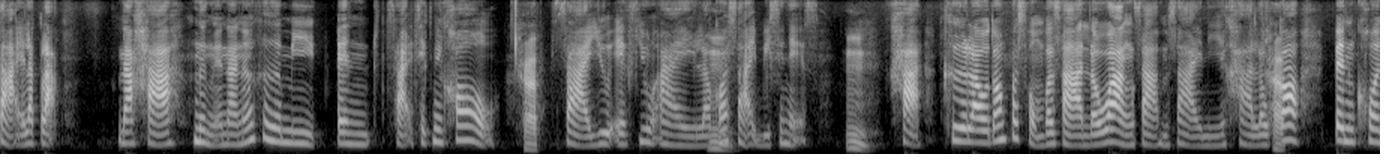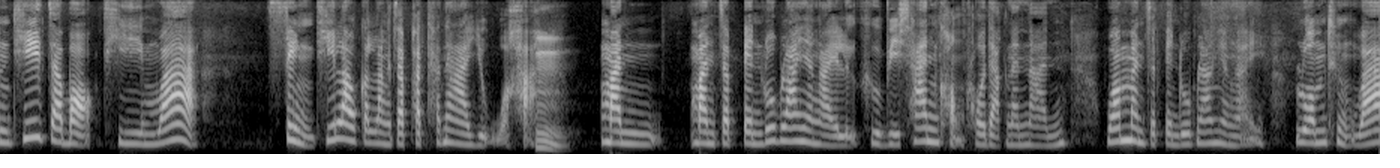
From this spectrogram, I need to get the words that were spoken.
สายหลักๆนะคะหนึ่งในนั้นก็คือมีเป็นสายเทคนิคอลครับสาย UX UI แล้วก็อืมสาย Business อืมค่ะ คือเราต้องผสมผสานระหว่างสามสายนี้ค่ะ แล้วก็เป็นคนที่จะบอกทีมว่าสิ่งที่เรากำลังจะพัฒนาอยู่อะค่ะอืมมัน มันจะเป็นรูปร่างยังไง หรือคือวิชั่นของ Product นั้นๆ ว่ามันจะเป็นรูปร่างยังไง รวมถึงว่า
